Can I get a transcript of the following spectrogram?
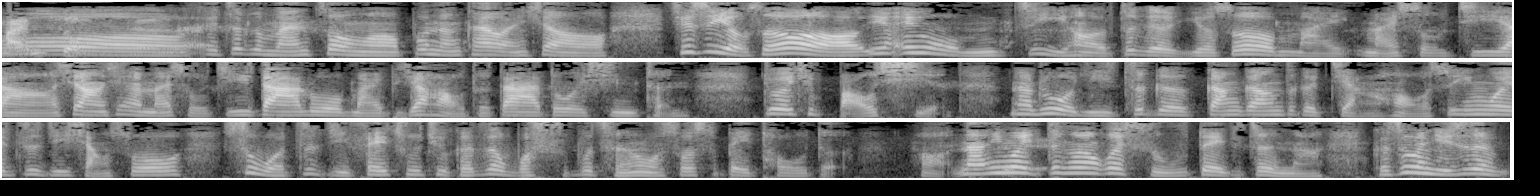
蛮、嗯、重的。哎、欸，这个蛮重哦，不能开玩笑哦。其实有时候，因为因为我们自己哈，这个有时候买买手机啊，像现在买手机，大家如果买比较好的，大家都会心疼，就会去保险。那如果以这个刚刚这个讲哈，是因为自己想说是我自己飞出去，可是我死不承认，我说是被偷的。好，那因为这个会死无对证啊。可是问题是，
